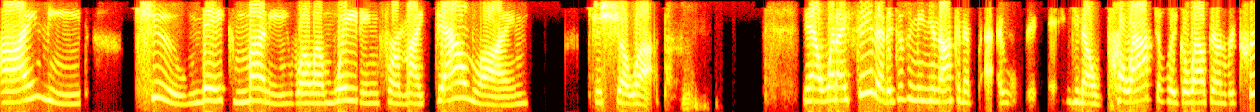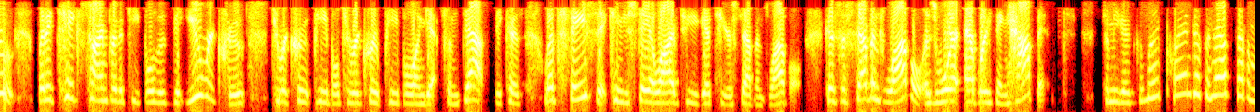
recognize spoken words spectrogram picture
I need to make money while I'm waiting for my downline to show up. Now, when I say that, it doesn't mean you're not going to, uh, you know, proactively go out there and recruit, but it takes time for the people that you recruit to recruit people to recruit people and get some depth. Because let's face it, can you stay alive till you get to your seventh level? Because the seventh level is where everything happens. Some of you go, my plan doesn't have seven.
